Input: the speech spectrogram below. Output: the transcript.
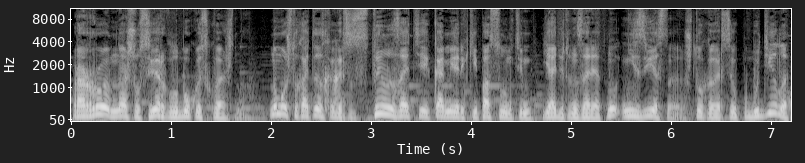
пророем нашу сверхглубокую скважину. Ну, может, он как говорится, с тыла зайти к Америке и посунуть им ядерный заряд. Ну, неизвестно, что, как говорится, его побудило,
